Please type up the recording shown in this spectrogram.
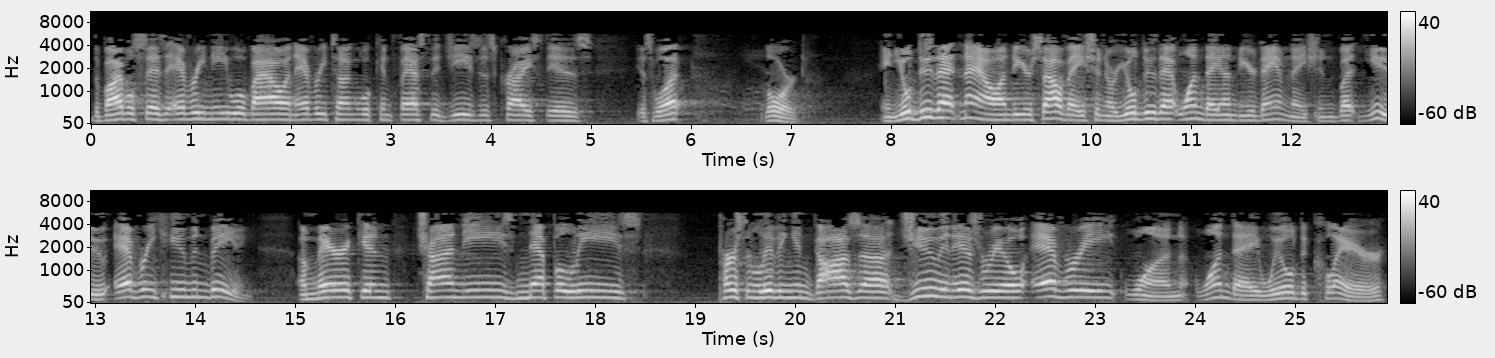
The Bible says every knee will bow and every tongue will confess that Jesus Christ is, is what? Lord. And you'll do that now unto your salvation, or you'll do that one day unto your damnation. But you, every human being, American, Chinese, Nepalese, person living in Gaza, Jew in Israel, everyone one day will declare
